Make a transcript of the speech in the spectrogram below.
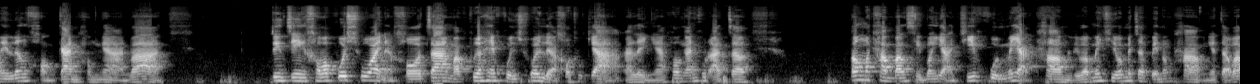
ในเรื่องของการทำงานว่า จริงๆเขาว่าผู้ช่วยเนี่ยเขาจ้างมาเพื่อให้คุณช่วยเหลือเขาทุกอย่างอะไรเงี้ยเพราะงั้นคุณอาจจะต้องมาทำบางสิ่งบางอย่างที่คุณไม่อยากทำหรือว่าไม่คิดว่าไม่จำเป็นต้องทำอย่างเงี้ยแต่ว่า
